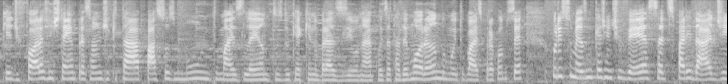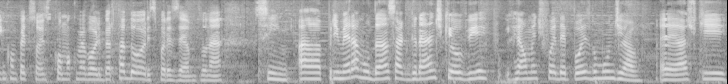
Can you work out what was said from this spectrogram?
porque de fora a gente tem a impressão de que tá a passos muito mais lentos do que aqui no Brasil, né? A coisa tá demorando muito mais para acontecer. Por isso mesmo que a gente vê essa disparidade em competições como a Comebol Libertadores, por exemplo, né? Sim, a primeira mudança grande que eu vi realmente foi depois do Mundial. É, acho que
